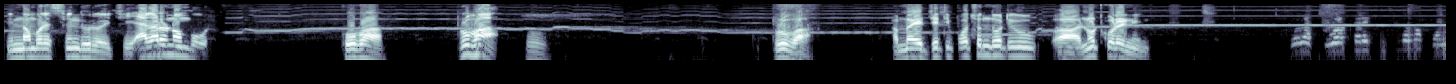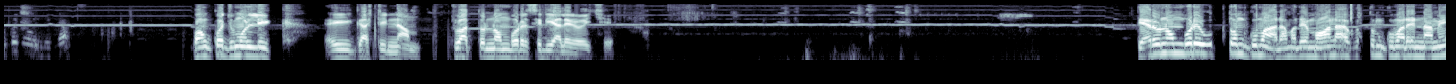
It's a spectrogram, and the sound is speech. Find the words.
তিন নম্বরে সিন্ধু রয়েছে। এগারো নম্বর। প্রভা। প্রভা। প্রভা। আপনার যেটি পছন্দ ওটি নোট করে নিন। পঙ্কজ মল্লিক এই গাছটির নাম। চুয়াত্তর নম্বরের সিরিয়ালে রয়েছে। তেরো নম্বরে উত্তম কুমার আমাদের মহানায়ক উত্তম কুমারের নামে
